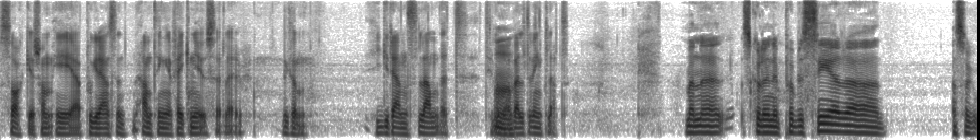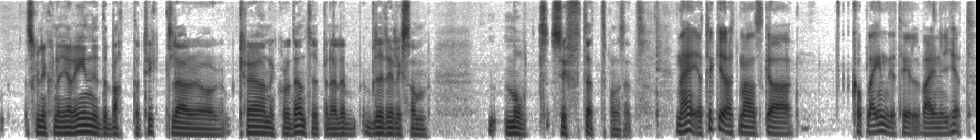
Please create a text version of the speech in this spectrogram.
saker som är på gränsen antingen fake news eller liksom i gränslandet till att Mm. vara väldigt vinklat. Men eh, skulle ni publicera, alltså skulle ni kunna göra in i debattartiklar och krönikor och den typen? Eller blir det liksom mot syftet på något sätt? Nej, jag tycker att man ska koppla in det till varje nyhet.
